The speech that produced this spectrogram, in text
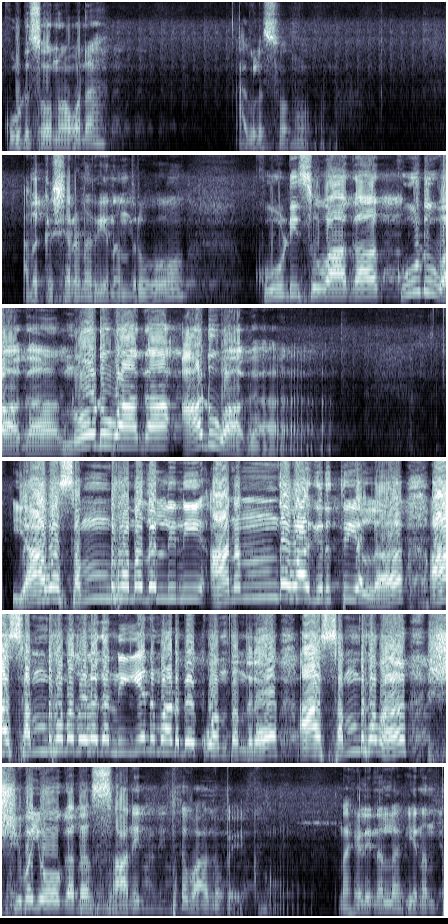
ಕೂಡಿಸೋನು ಅವನ, ಅಗಲಿಸೋನು ಅವನ. ಅದಕ್ಕೆ ಶರಣರು ಏನಂದ್ರು ಕೂಡಿಸುವಾಗ, ಕೂಡುವಾಗ, ನೋಡುವಾಗ, ಆಡುವಾಗ ಯಾವ ಸಂಭ್ರಮದಲ್ಲಿ ನೀ ಆನಂದವಾಗಿರ್ತೀಯಲ್ಲ, ಆ ಸಂಭ್ರಮದೊಳಗ ನೀ ಏನು ಮಾಡಬೇಕು ಅಂತಂದ್ರೆ, ಆ ಸಂಭ್ರಮ ಶಿವಯೋಗದ ಸಾನ್ನಿಧ್ಯವಾಗಬೇಕು. ನಾ ಹೇಳಿನಲ್ಲ, ಏನಂತ?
